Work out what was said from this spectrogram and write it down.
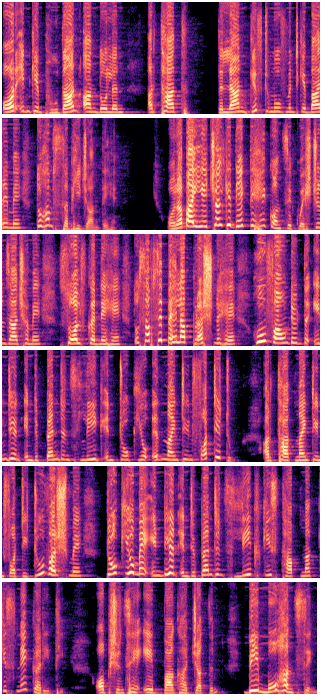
और इनके भूदान आंदोलन, अर्थात द लैंड गिफ्ट मूवमेंट के बारे में तो हम सभी जानते हैं। और अब आइए चल के देखते हैं कौन से क्वेश्चंस आज हमें सॉल्व करने हैं। तो सबसे पहला प्रश्न है who founded the Indian Independence League in Tokyo in 1942 अर्थात 1942 वर्ष में टोक्यो में इंडियन इंडिपेंडेंस लीग की स्थापना किसने करी थी? ऑप्शंस हैं A Bagha Jatin B Mohan Singh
